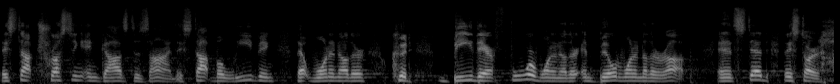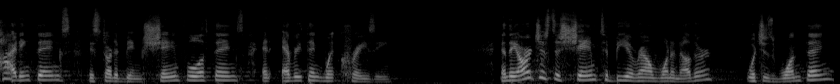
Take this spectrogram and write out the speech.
They stopped trusting in God's design. They stopped believing that one another could be there for one another and build one another up. And instead, they started hiding things, they started being shameful of things, and everything went crazy. And they aren't just ashamed to be around one another, which is one thing,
